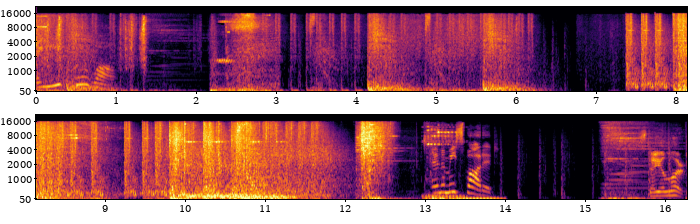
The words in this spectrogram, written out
I need blue wall. Enemy spotted. Stay alert.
